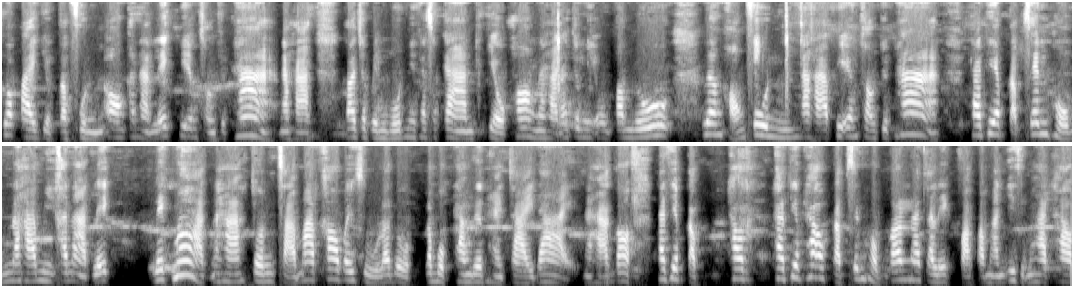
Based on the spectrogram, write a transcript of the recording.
ทั่วไปเกี่ยวกับฝุ่นละอองขนาดเล็ก PM 2.5 นะคะ ก็จะเป็นบูธนิทรรศการที่เกี่ยวข้องนะคะ ก็จะมีองค์ความรู้เรื่องของฝุ่นนะคะ PM 2.5 ถ้าเทียบกับเส้นผมนะคะ มีขนาดเล็ก เล็กมากนะคะ จนสามารถเข้าไปสู่ระบบระบบทางเดินหายใจได้นะคะ ก็ถ้าเทียบกับเท่าถ้าเทียบเท่ากับเส้นผมก็น่าจะเล็กกว่าประมาณ 25 เท่า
